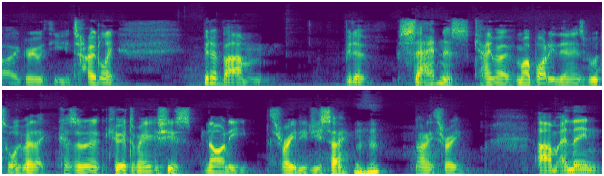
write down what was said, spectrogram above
I agree with you totally. Bit of um, bit of sadness came over my body then as we were talking about that because it occurred to me she's ninety three. Did you say Mhm. ninety three? Um, and then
